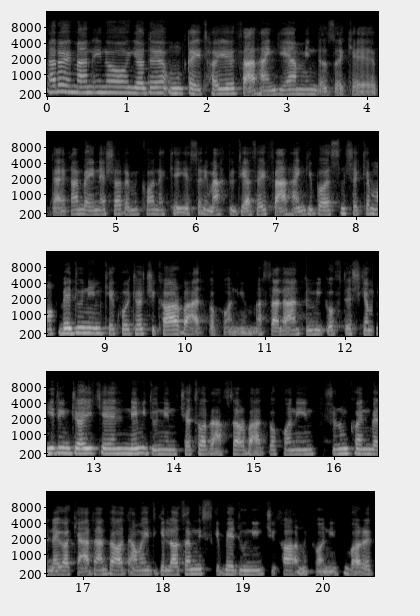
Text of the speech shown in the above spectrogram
آره من اینو یاد اون قیدهای فرهنگی هم میندازه که دقیقا به این اشاره می‌کنه که یه سری محدودیت های فرهنگی باعث میشه که ما بدونیم که کجا چی کار باید بکنیم. مثلا میگفتش که میرین جایی که نمی‌دونین چطور رفتار باید بکنین شروع می‌کنین به نگاه کردن به آدمای دیگه. لازم نیست که بدونین چی کار می‌کنین. وارد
